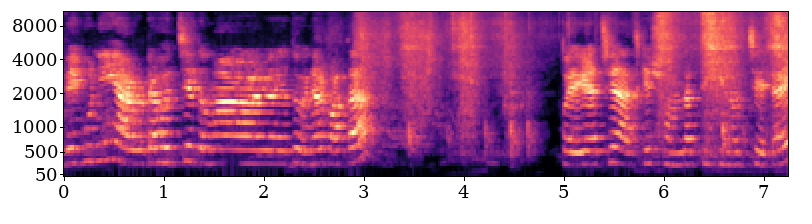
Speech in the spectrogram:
বেগুনি আর ওটা হচ্ছে তোমার ধইনার পাতা। হয়ে গেছে আজকে সন্ধ্যার টিফিন হচ্ছে এটাই।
